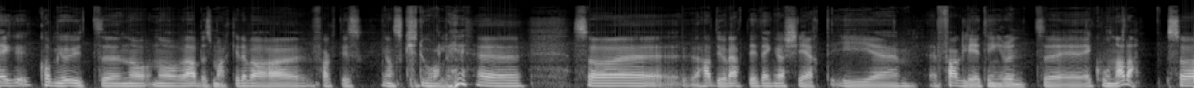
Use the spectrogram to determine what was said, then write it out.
Jeg kom jo ut eh, når, når arbeidsmarkedet var faktisk ganske dårlig. Så jeg hadde jo vært litt engasjert i faglige ting rundt Ekona, da. Så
